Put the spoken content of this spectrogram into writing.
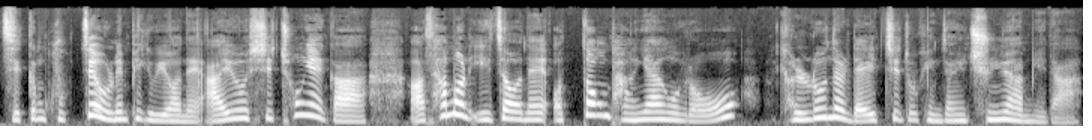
지금 국제올림픽위원회 IOC 총회가 3월 아, 이전에 어떤 방향으로 결론을 낼지도 굉장히 중요합니다.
